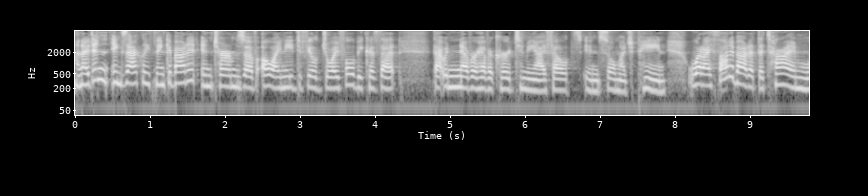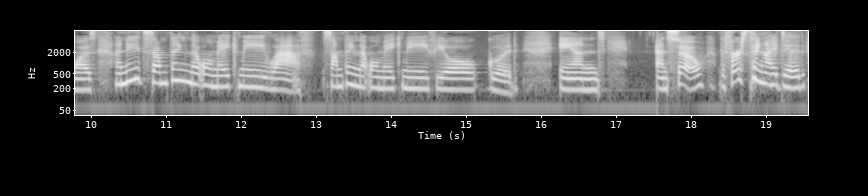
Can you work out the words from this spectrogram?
And I didn't exactly think about it in terms of, oh, I need to feel joyful because that that would never have occurred to me. I felt in so much pain. What I thought about at the time was I need something that will make me laugh, something that will make me feel good. And and so, the first thing I did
